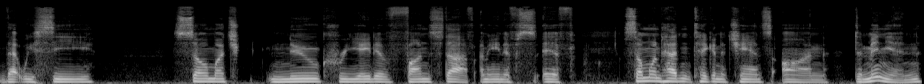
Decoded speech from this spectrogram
that we see so much new, creative, fun stuff. I mean, if if someone hadn't taken a chance on Dominion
